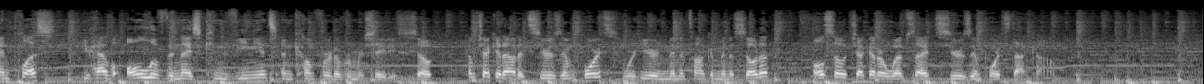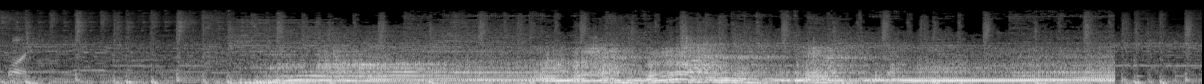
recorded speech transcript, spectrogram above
And plus, you have all of the nice convenience and comfort of a Mercedes. So come check it out at Sears Imports. We're here in Minnetonka, Minnesota. Also, check out our website, searsimports.com. One.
